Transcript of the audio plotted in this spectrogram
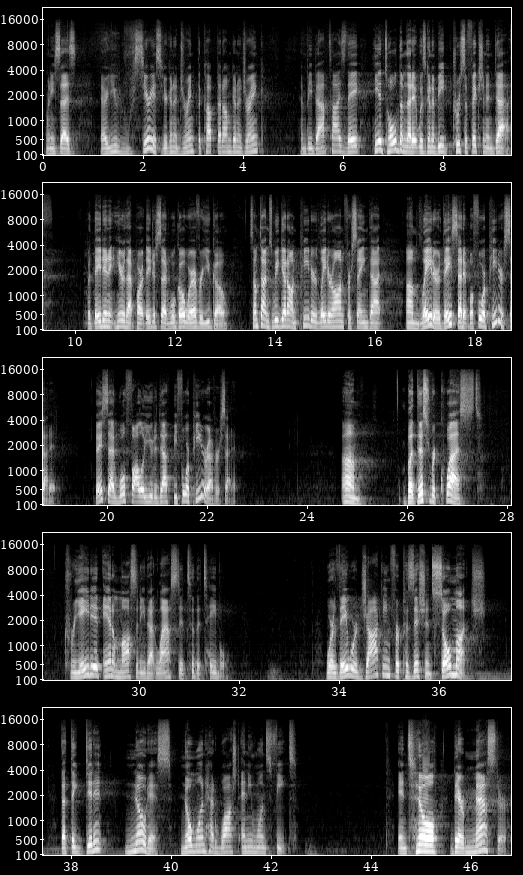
When he says, Are you serious? You're going to drink the cup that I'm going to drink and be baptized? They, he had told them that it was going to be crucifixion and death, but they didn't hear that part. They just said, We'll go wherever you go. Sometimes we get on Peter later on for saying that. Um, later, they said it before Peter said it. They said, We'll follow you to death before Peter ever said it. Um, but this request created animosity that lasted to the table, where they were jockeying for position so much that they didn't notice no one had washed anyone's feet until their master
